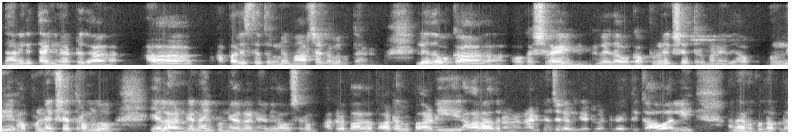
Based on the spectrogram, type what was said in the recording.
దానికి తగినట్టుగా ఆ పరిస్థితులను మార్చగలుగుతాడు. లేదా ఒక ఒక శ్రైన్ లేదా ఒక పుణ్యక్షేత్రం అనేది ఉంది. ఆ పుణ్యక్షేత్రంలో ఎలాంటి నైపుణ్యాలు అనేవి అవసరం? అక్కడ బాగా పాటలు పాడి ఆరాధనను నడిపించగలిగేటువంటి వ్యక్తి కావాలి అని అనుకున్నప్పుడు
